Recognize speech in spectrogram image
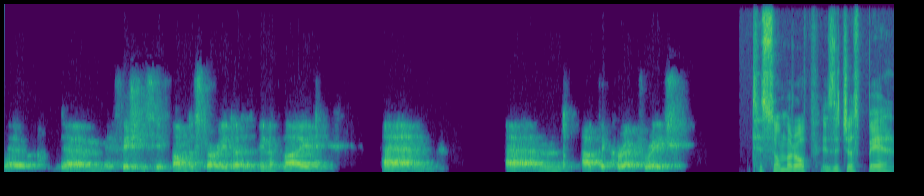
uh, um, efficiency from the slurry that has been applied um, and at the correct rate. To sum it up, is it just be-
